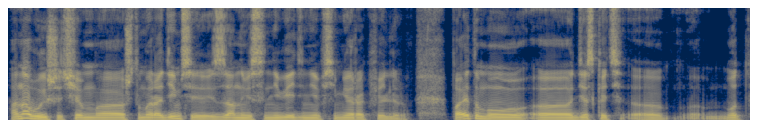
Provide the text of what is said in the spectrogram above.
она выше, чем э, что мы родимся из занавеса неведения в семье Рокфеллеров. Поэтому, э, дескать, э, вот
